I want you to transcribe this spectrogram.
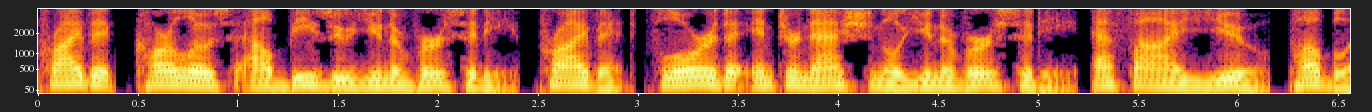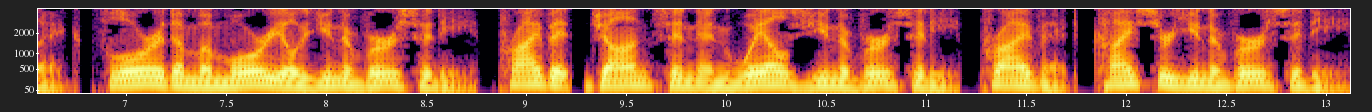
private; Carlos Albizu University, private; Florida International University (FIU), public; Florida Memorial University, private private Johnson and Wales University, private Keiser University,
